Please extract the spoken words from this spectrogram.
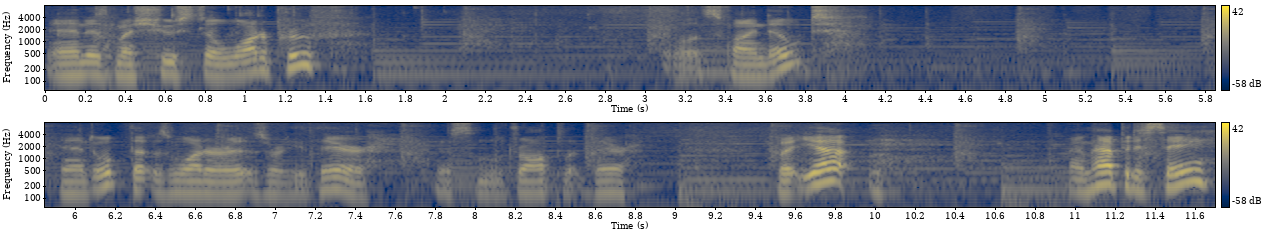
And is my shoe still waterproof? Well, let's find out. And, oh, that was water that was already there. This little droplet there. But yeah, I'm happy to say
